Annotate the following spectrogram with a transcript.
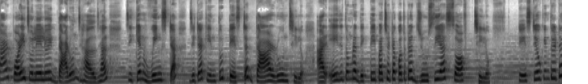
তারপরেই চলে এলো এই দারুণ ঝাল ঝাল চিকেন উইংসটা যেটা কিন্তু টেস্টটা দারুণ ছিল। আর এই যে তোমরা দেখতেই পাচ্ছ, এটা কতটা জুসি আর সফট ছিল। টেস্টেও কিন্তু এটা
